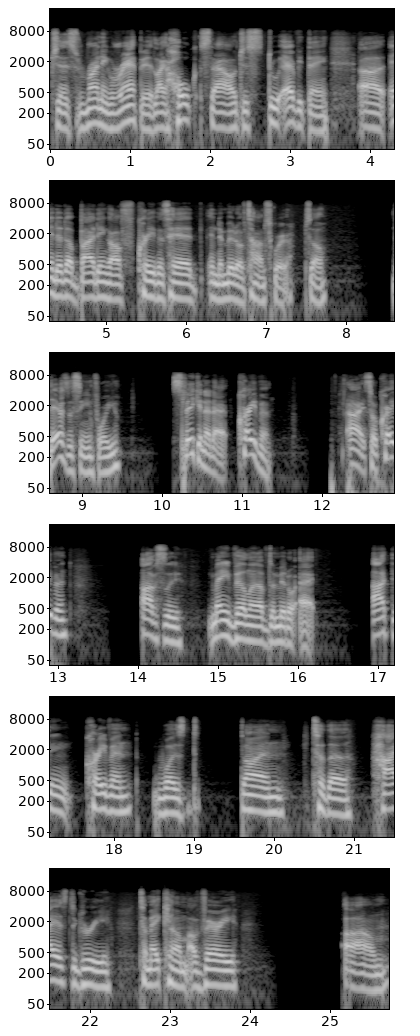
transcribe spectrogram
just running rampant, like Hulk style, just through everything, uh, ended up biting off Kraven's head in the middle of Times Square. So there's a scene for you. Speaking of that, Kraven. All right, so Kraven, obviously, main villain of the middle act. I think Kraven was done to the highest degree to make him a very um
